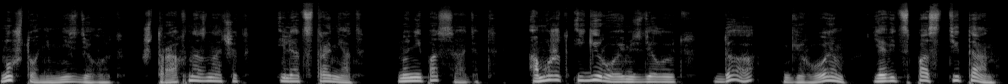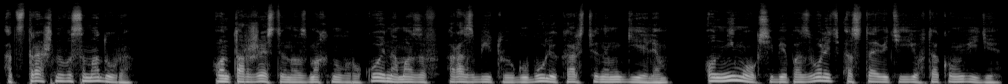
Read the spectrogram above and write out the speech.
Ну что они мне сделают? Штраф назначат или отстранят, но не посадят. А может и героем сделают, да, героем. Я ведь спас Титан от страшного самодура. Он торжественно взмахнул рукой, намазав разбитую губу лекарственным гелем. Он не мог себе позволить оставить ее в таком виде.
